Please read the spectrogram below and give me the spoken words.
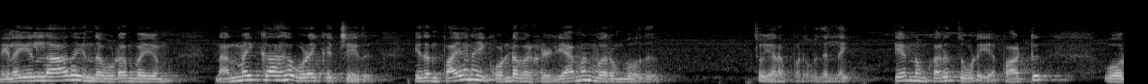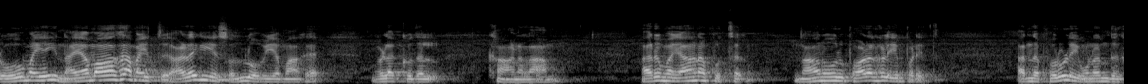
நிலையில்லாத இந்த உடம்பையும் நன்மைக்காக உழைக்கச் செய்து இதன் பயனை கொண்டவர்கள் யமன் வரும்போது துயரப்படுவதில்லை. என்னும் கருத்து உடைய பாட்டு ஓர் ஊமையை நயமாக அமைத்து அழகிய சொல்லோவியமாக விளக்குதல் காணலாம். அருமையான புத்தகம். நானூறு பாடல்களையும் படித்து அந்த பொருளை உணர்ந்து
